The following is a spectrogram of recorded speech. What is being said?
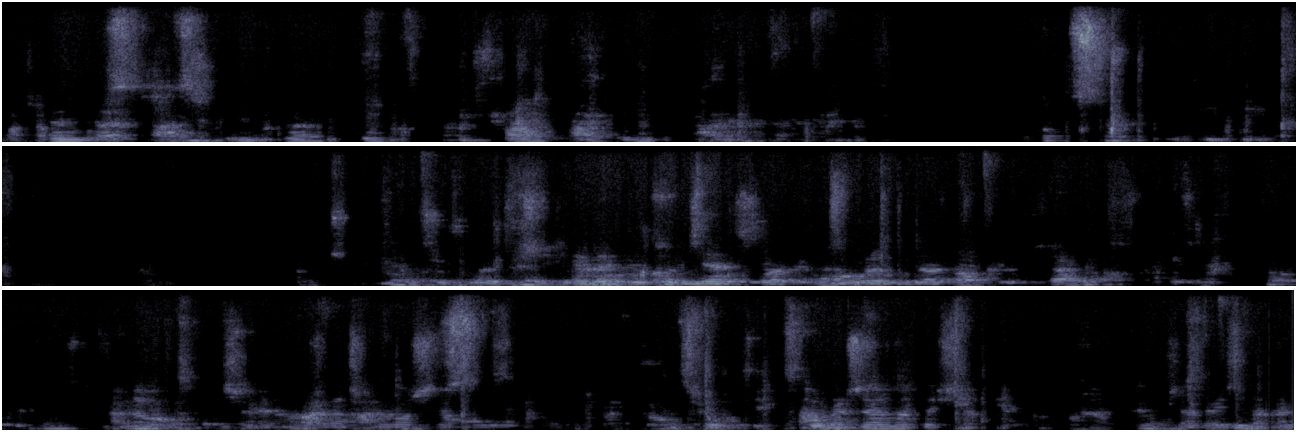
No és el mateix. Serveix per a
